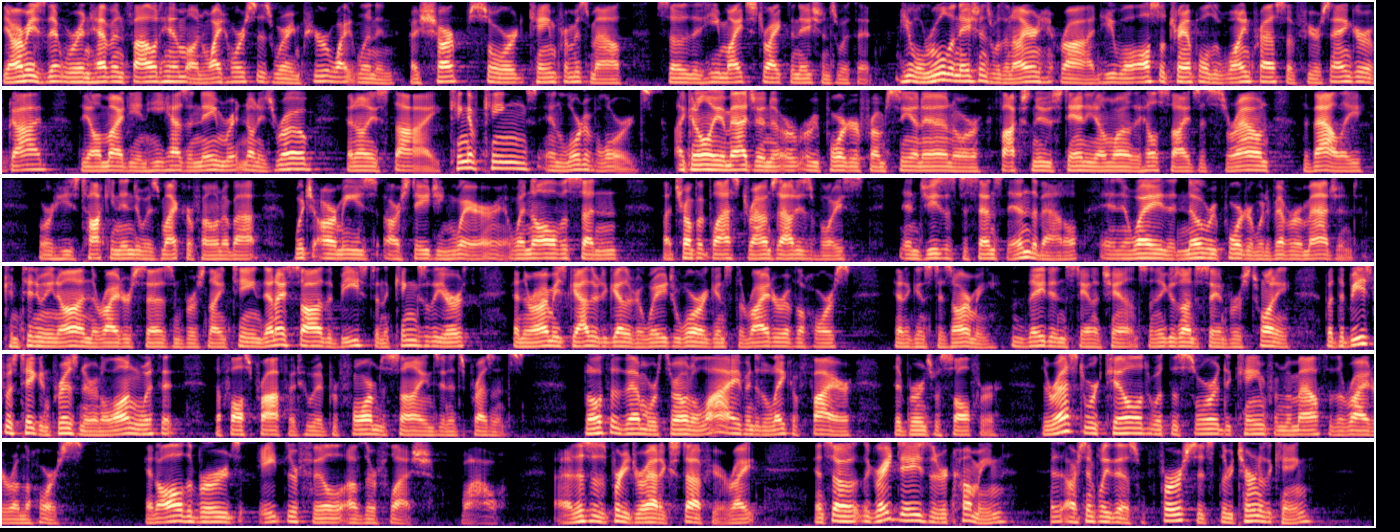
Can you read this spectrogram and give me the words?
The armies that were in heaven followed him on white horses wearing pure white linen. A sharp sword came from his mouth so that he might strike the nations with it. He will rule the nations with an iron rod. He will also trample the winepress of fierce anger of God the Almighty, and he has a name written on his robe and on his thigh King of Kings and Lord of Lords. I can only imagine a, reporter from CNN or Fox News standing on one of the hillsides that surround the valley, where he's talking into his microphone about which armies are staging where, when all of a sudden a trumpet blast drowns out his voice and Jesus descends to end the battle in a way that no reporter would have ever imagined. Continuing on, the writer says in verse 19 Then I saw the beast and the kings of the earth and their armies gathered together to wage war against the rider of the horse and against his army. They didn't stand a chance. And he goes on to say in verse 20 But the beast was taken prisoner, and along with it the false prophet who had performed the signs in its presence. Both of them were thrown alive into the lake of fire that burns with sulfur. The rest were killed with the sword that came from the mouth of the rider on the horse. And all the birds ate their fill of their flesh. Wow. Uh, this is pretty dramatic stuff here, right? And so the great days that are coming are simply this first, it's the return of the King,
